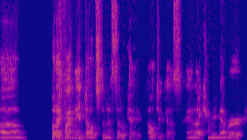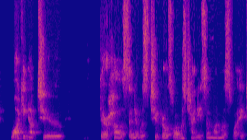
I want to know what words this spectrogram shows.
Um, but I finally indulged and I said, okay, I'll do this. And I can remember walking up to their house and it was two girls. One was Chinese and one was white.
